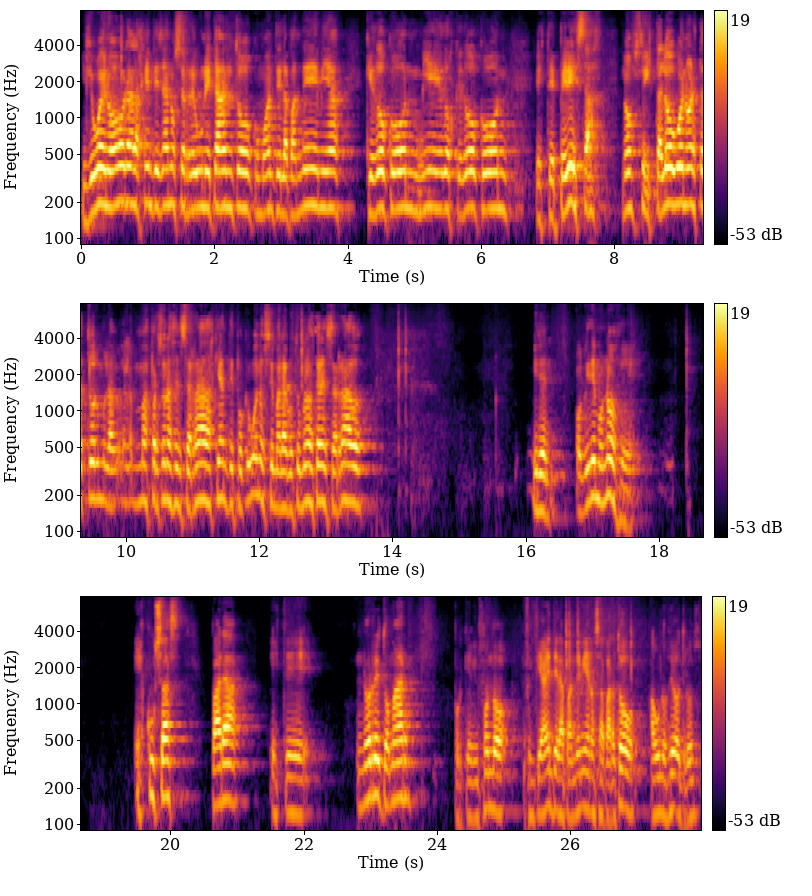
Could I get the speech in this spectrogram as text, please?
Y dice, bueno, ahora la gente ya no se reúne tanto como antes de la pandemia, quedó con miedos, quedó con este, pereza, ¿no? Se instaló, bueno, ahora está todo, más personas encerradas que antes, porque bueno, se malacostumbraron a estar encerrados. Miren, olvidémonos de excusas para este, no retomar porque en el fondo efectivamente la pandemia nos apartó a unos de otros,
